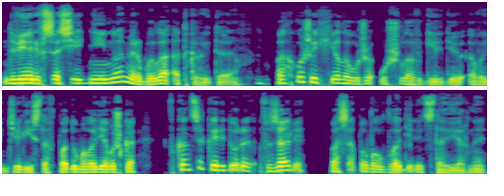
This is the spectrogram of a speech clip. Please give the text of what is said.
Дверь в соседний номер была открыта. Похоже, Хела уже ушла в гильдию авантюристов, подумала девушка. В конце коридора в зале посапывал владелец таверны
